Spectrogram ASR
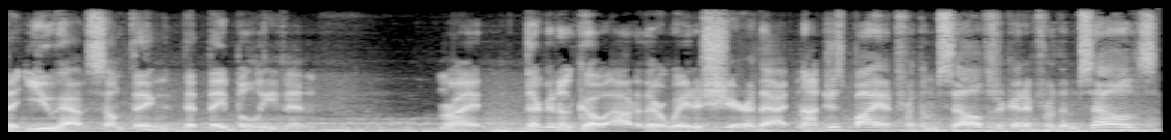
that you have something that they believe in right? They're going to go out of their way to share that, not just buy it for themselves or get it for themselves.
